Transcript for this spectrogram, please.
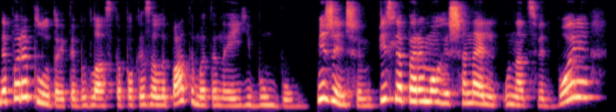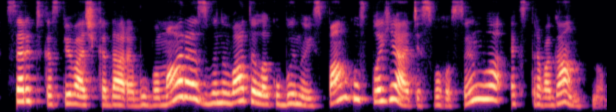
Не переплутайте, будь ласка, поки залипатимете на її boom-boom. Між іншим, після перемоги Шанель у нацвідборі сербська співачка Дара Бубамара звинуватила кубино-іспанку в плагіаті свого сингла екстравагантно.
